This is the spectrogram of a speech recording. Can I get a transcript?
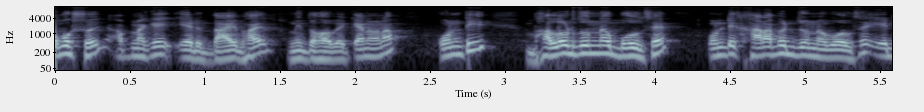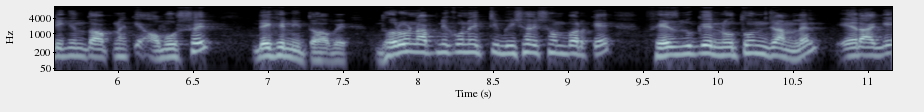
অবশ্যই আপনাকে এর দায়ভার নিতে হবে। কেননা কোনটি ভালোর জন্য বলছে, কোনটি খারাপের জন্য বলছে, এটি কিন্তু আপনাকে অবশ্যই দেখে নিতে হবে। ধরুন আপনি কোনো একটি বিষয় সম্পর্কে ফেসবুকে নতুন জানলেন, এর আগে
